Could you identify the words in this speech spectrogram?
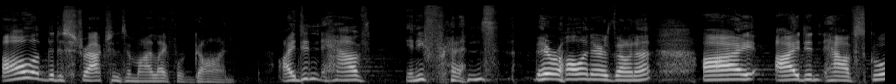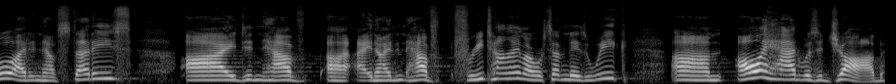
all of the distractions in my life were gone. I didn't have any friends. They were all in Arizona. I, I didn't have school. I didn't have studies. I didn't have, uh, I, you know, I didn't have free time. I worked seven days a week. Um, all I had was a job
